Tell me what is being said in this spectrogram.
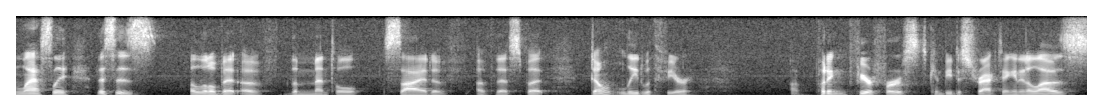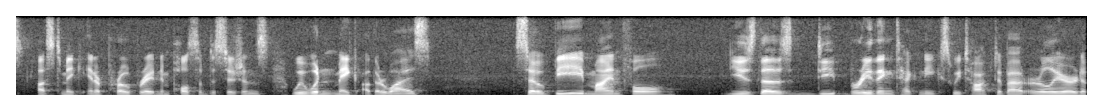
And lastly, this is a little bit of the mental side of of this, but don't lead with fear. Uh, putting fear first can be distracting, and it allows us to make inappropriate and impulsive decisions we wouldn't make otherwise. So be mindful. Use those deep breathing techniques we talked about earlier to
